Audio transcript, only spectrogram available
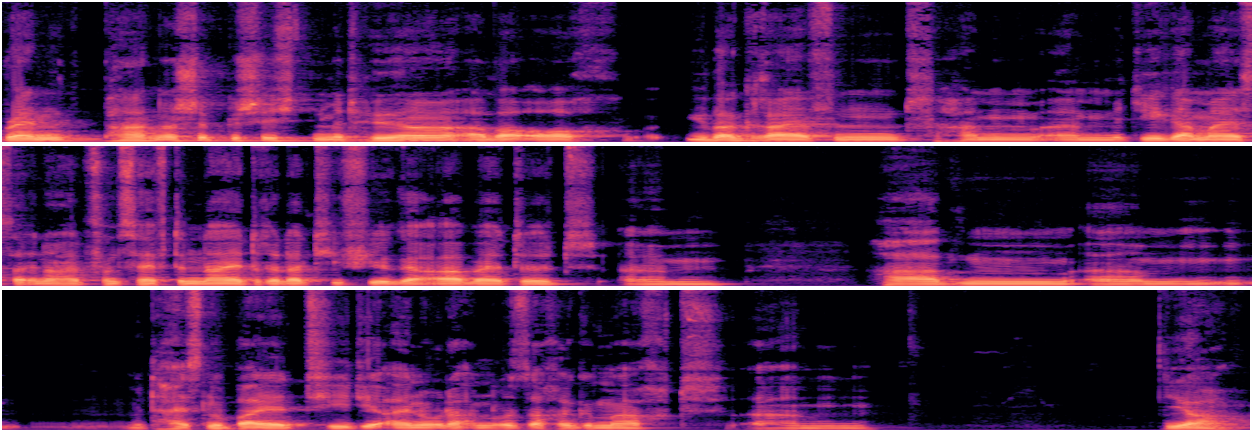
Brand-Partnership-Geschichten mit Hör, aber auch übergreifend, haben ähm, mit Jägermeister innerhalb von Save the Night relativ viel gearbeitet, ähm, haben ähm, mit High Snobiety die eine oder andere Sache gemacht. Ähm, ja,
